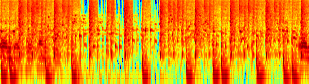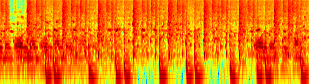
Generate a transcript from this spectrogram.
all the days we're playing. All the names, all the names, all the names, all the names.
